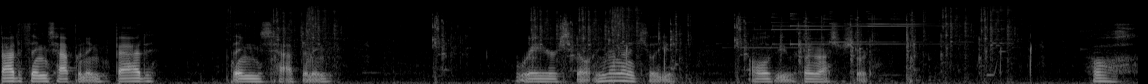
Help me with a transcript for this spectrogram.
Bad things happening. Bad things happening. Rare. You're not gonna kill you. All of you with my master sword. Oh.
